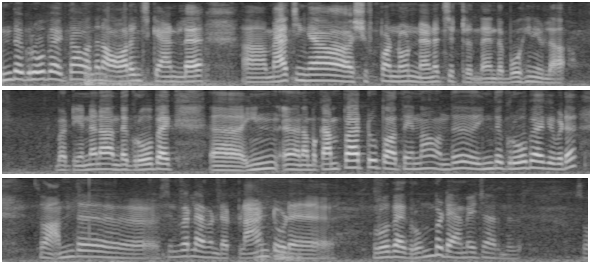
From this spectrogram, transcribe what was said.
இந்த க்ரோ பேக் தான் வந்து நான் ஆரஞ்சு கேனில் மேட்சிங்காக ஷிஃப்ட் பண்ணணுன்னு நினச்சிட்டு இருந்தேன் இந்த போகினி விழா. பட் என்னென்னா அந்த க்ரோ பேக் இன் நம்ம கம்பேர் டு பார்த்தீங்கன்னா வந்து இந்த க்ரோ பேக்கை விட ஸோ அந்த சில்வர் லாவெண்டர் பிளான்ட்டோட க்ரோ பேக் ரொம்ப டேமேஜாக இருந்தது. ஸோ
